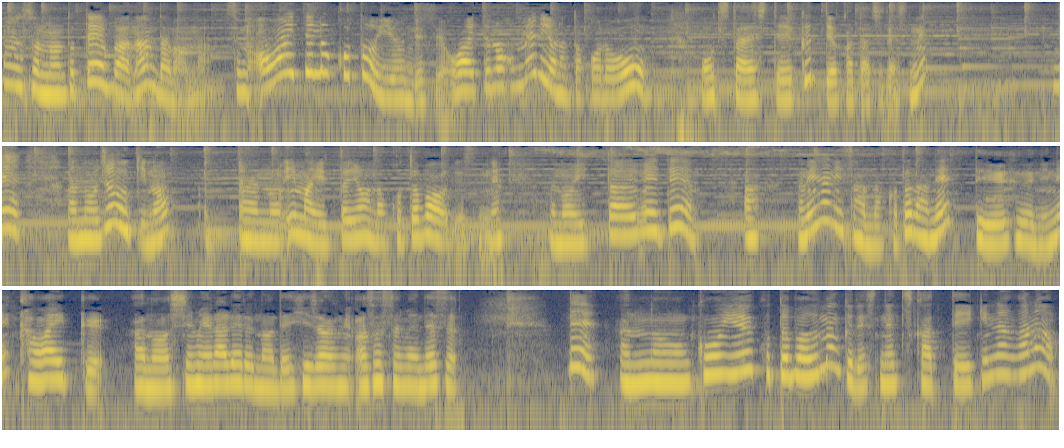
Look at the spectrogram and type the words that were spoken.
まあ、その例えばなんだろうなそのお相手のことを言うんですよお相手の褒めるようなところをお伝えしていくっていう形ですねであの上記のあの今言ったような言葉をですねあの言った上であ何々さんのことだねっていう風にね可愛くあの締められるので非常におすすめです。で、あのこういう言葉をうまくですね、使っていきながら、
